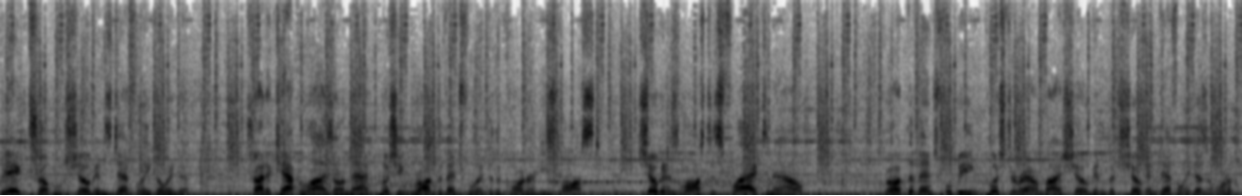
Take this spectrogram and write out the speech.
big trouble. Shogun's definitely going to try to capitalize on that, pushing Grog the Vengeful into the corner. He's lost. Shogun has lost his flags now. Grog the Vengeful being pushed around by Shogun, but Shogun definitely doesn't want to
